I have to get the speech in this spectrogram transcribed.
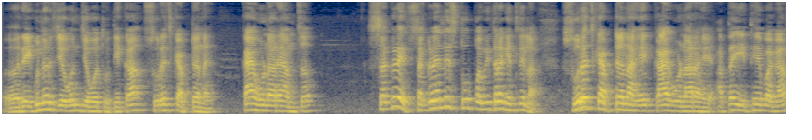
रेग्युलर जेवण जेवत होते का? सूरज कॅप्टन आहे. काय होणार आहे आमचं? सगळे सगळ्यांनीच तो पवित्रा घेतलेला. सूरज कॅप्टन आहे काय होणार आहे? आता इथे बघा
